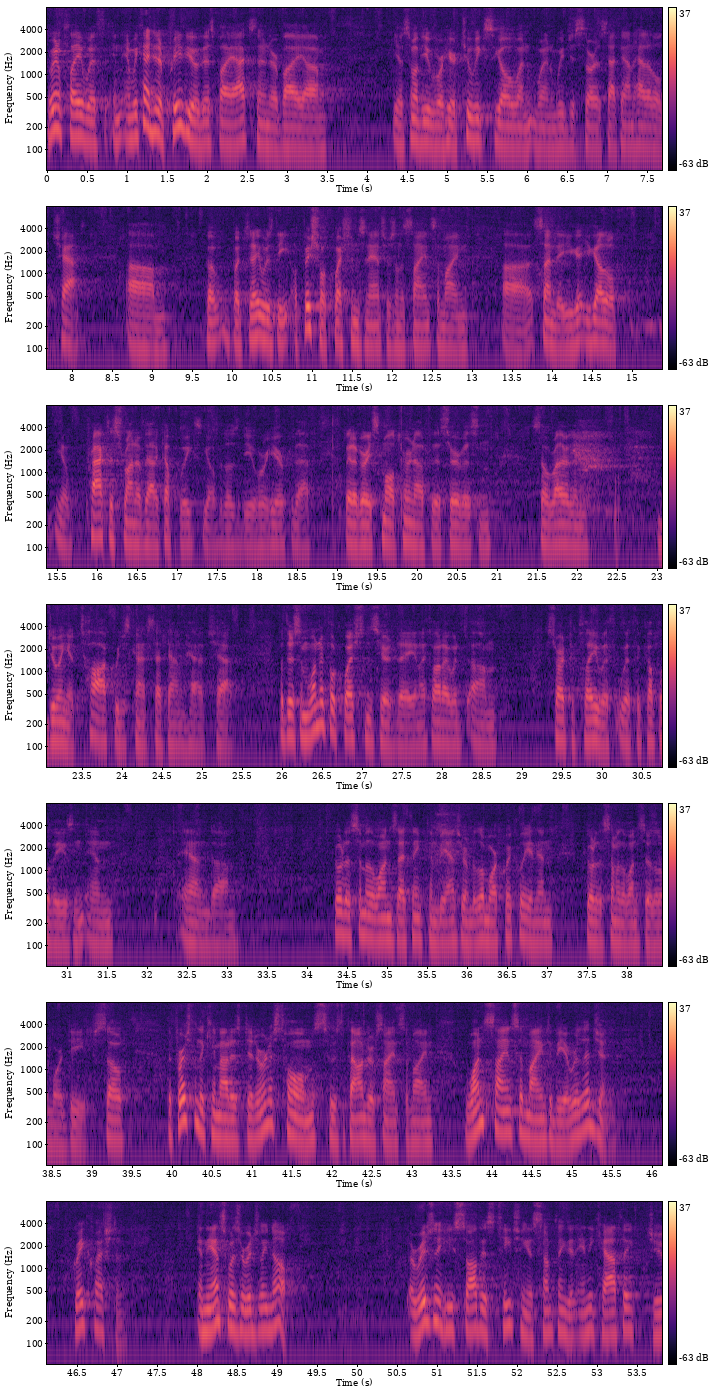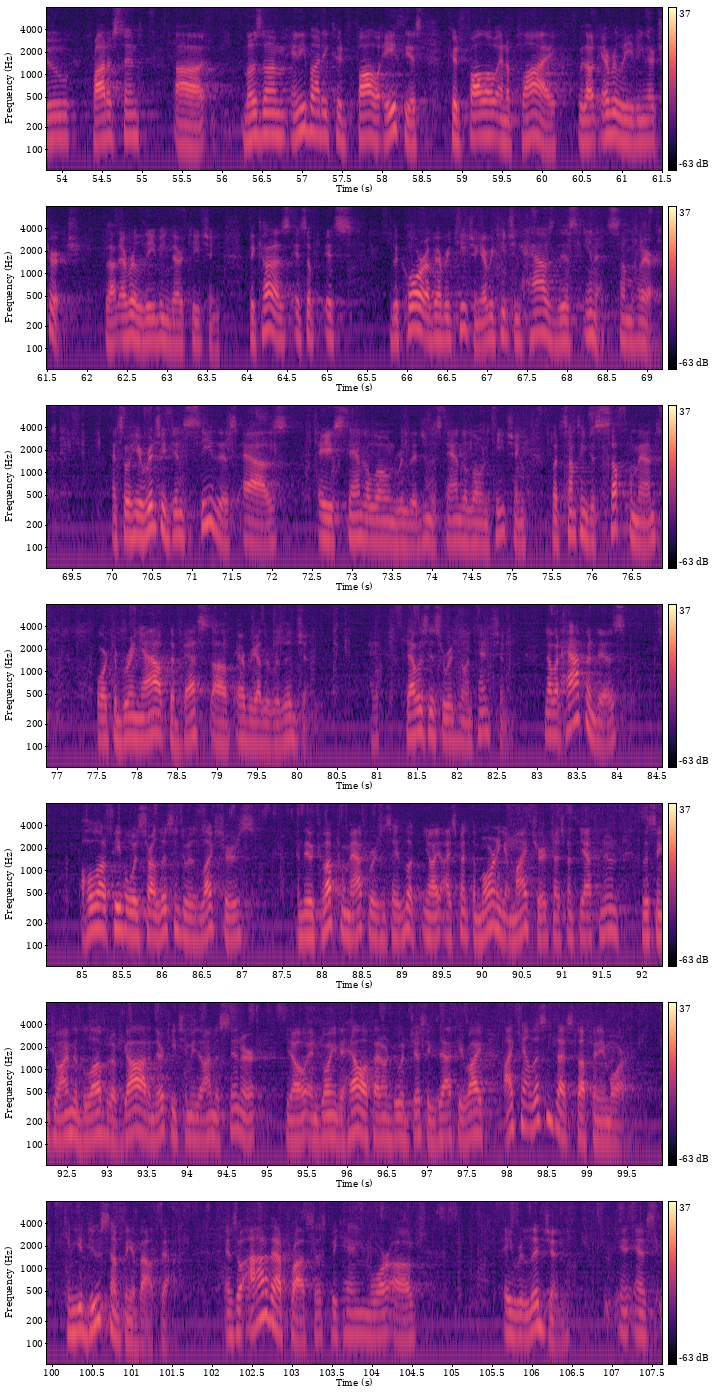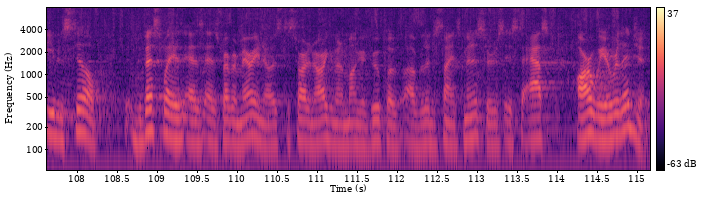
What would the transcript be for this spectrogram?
So we're going to play with, and, and we kind of did a preview of this by accident or by, um, you know, some of you were here two weeks ago when, when we just sort of sat down and had a little chat. Um, but, but today was the official questions and answers on the Science of Mind uh, Sunday. You got, you got a little you know, practice run of that a couple weeks ago for those of you who were here for that. We had a very small turnout for this service, and so rather than doing a talk, we just kind of sat down and had a chat. But there's some wonderful questions here today, and I thought I would um, start to play with, with a couple of these and, and, and um, go to some of the ones I think can be answered a little more quickly, and then go to some of the ones that are a little more deep. So the first one that came out is, did Ernest Holmes, who's the founder of Science of Mind, want Science of Mind to be a religion? Great question. And the answer was originally no. Originally, he saw this teaching as something that any Catholic, Jew, Protestant, uh, Muslim, anybody could follow, atheist, could follow and apply without ever leaving their church, without ever leaving their teaching. Because it's, a, it's the core of every teaching. Every teaching has this in it somewhere. And so he originally didn't see this as a standalone religion, a standalone teaching, but something to supplement or to bring out the best of every other religion. Okay? That was his original intention. Now what happened is, a whole lot of people would start listening to his lectures, and they would come up to him afterwards and say, look, you know, I, I spent the morning at my church, and I spent the afternoon listening to I'm the beloved of God, and they're teaching me that I'm a sinner, you know, and going to hell if I don't do it just exactly right. I can't listen to that stuff anymore. Can you do something about that? And so out of that process became more of a religion. And even still, the best way, as, as Reverend Mary knows, to start an argument among a group of, of religious science ministers is to ask, are we a religion?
